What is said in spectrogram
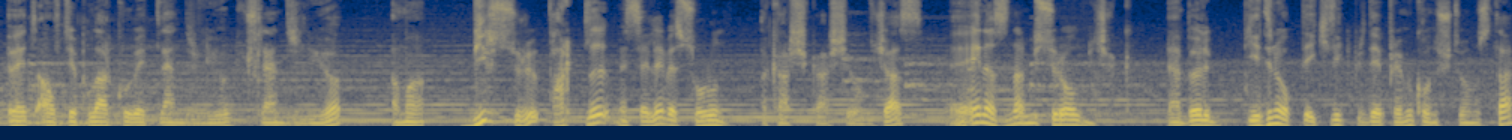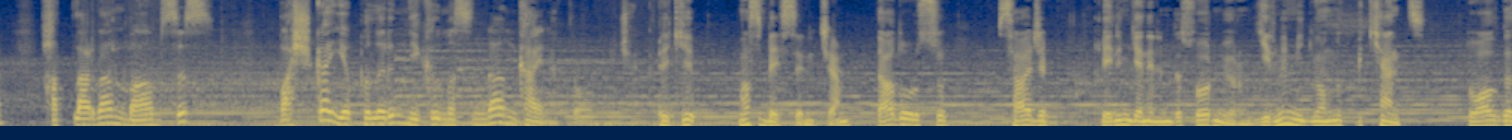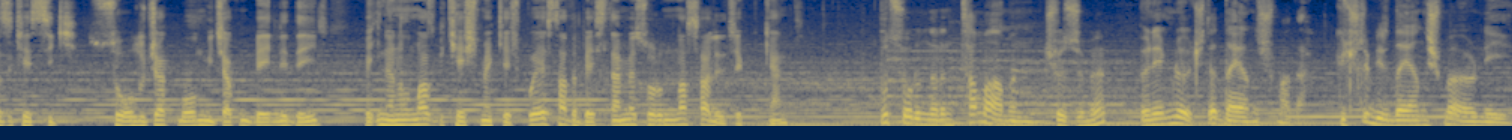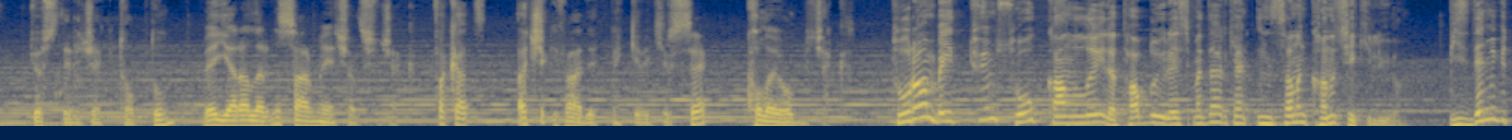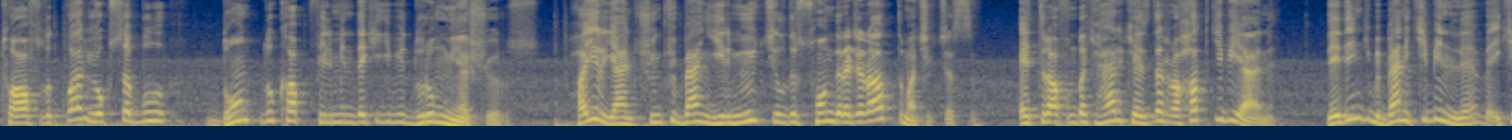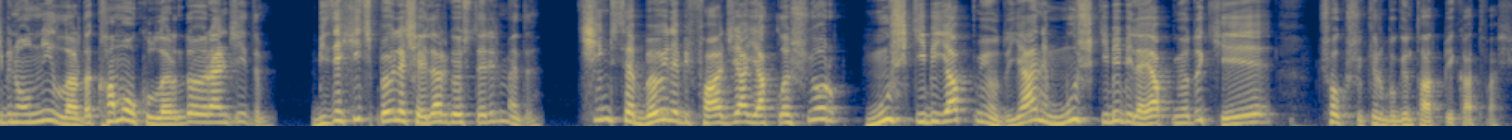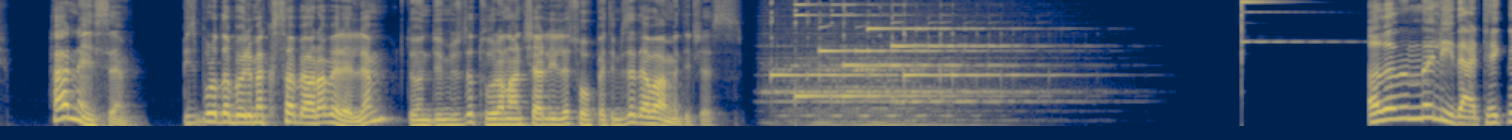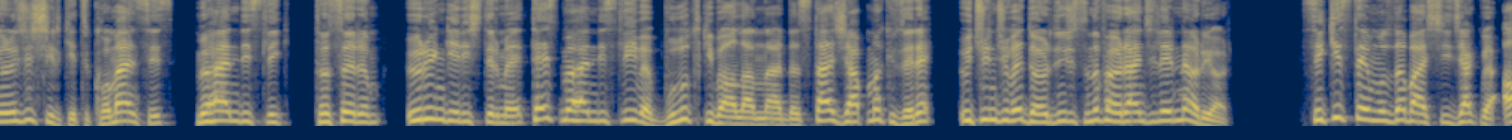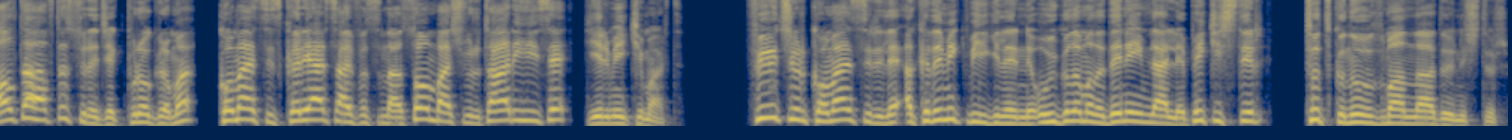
Evet altyapılar kuvvetlendiriliyor, güçlendiriliyor ama bir sürü farklı mesele ve sorunla karşı karşıya olacağız. Ee, en azından bir süre olmayacak. Yani böyle 7.2'lik bir depremi konuştuğumuzda hatlardan bağımsız başka yapıların yıkılmasından kaynaklı olmayacak. Peki nasıl besleneceğim? Daha doğrusu sadece benim genelimde sormuyorum. 20 milyonluk bir kent. Doğalgazı kesik, su olacak mı olmayacak mı belli değil ve inanılmaz bir keşmekeş. Bu esnada beslenme sorununu nasıl halledecek bu kent? Bu sorunların tamamının çözümü önemli ölçüde dayanışmada. Güçlü bir dayanışma örneği gösterecek toplum ve yaralarını sarmaya çalışacak. Fakat açık ifade etmek gerekirse kolay olmayacak. Turan Bey tüm soğukkanlılığıyla tabloyu resmederken insanın kanı çekiliyor. Bizde mi bir tuhaflık var yoksa bu Don't Look Up filmindeki gibi durum mu yaşıyoruz? Hayır yani çünkü ben 23 yıldır son derece rahattım açıkçası. Etrafımdaki herkes de rahat gibi yani. Dediğim gibi ben 2000'li ve 2010'lu yıllarda kamu okullarında öğrenciydim. Bize hiç böyle şeyler gösterilmedi. Kimse böyle bir facia yaklaşıyor muş gibi yapmıyordu. Yani muş gibi bile yapmıyordu ki çok şükür bugün tatbikat var. Her neyse biz burada bölüme kısa bir ara verelim. Döndüğümüzde Turan Ançerli ile sohbetimize devam edeceğiz. Alanında lider teknoloji şirketi Comensis, mühendislik, tasarım, ürün geliştirme, test mühendisliği ve bulut gibi alanlarda staj yapmak üzere 3. ve 4. sınıf öğrencilerini arıyor. 8 Temmuz'da başlayacak ve 6 hafta sürecek programa Comensis kariyer sayfasından son başvuru tarihi ise 22 Mart. Future Comensir ile akademik bilgilerini uygulamalı deneyimlerle pekiştir, tutkunu uzmanlığa dönüştür.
